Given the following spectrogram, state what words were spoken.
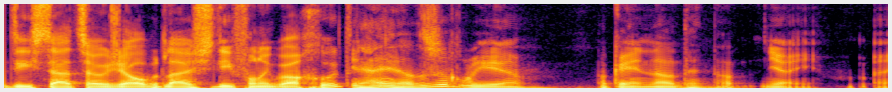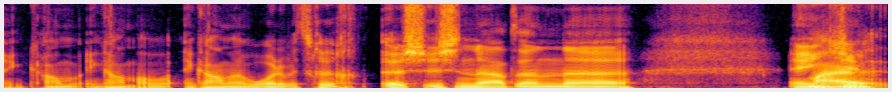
die staat sowieso op het lijstje. Die vond ik wel goed. Nee, dat is een goede. Oké, nou, dat, dat, ja, ik haal, ik, haal, mijn- ik haal mijn woorden weer terug. Us is inderdaad een eh eentje. Maar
